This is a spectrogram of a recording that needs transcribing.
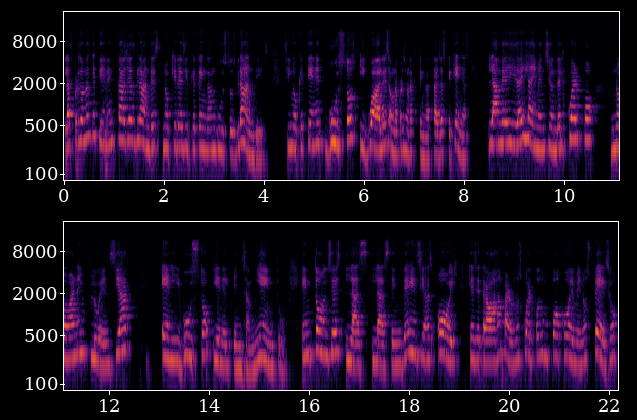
Las personas que tienen tallas grandes no quiere decir que tengan gustos grandes, sino que tienen gustos iguales a una persona que tenga tallas pequeñas la medida y la dimensión del cuerpo no van a influenciar en el gusto y en el pensamiento. Entonces, las, las tendencias hoy que se trabajan para unos cuerpos un poco de menos peso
